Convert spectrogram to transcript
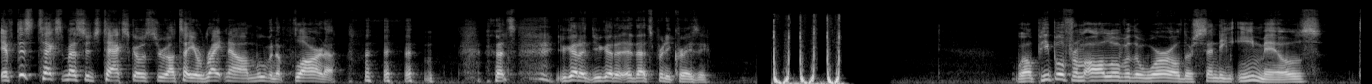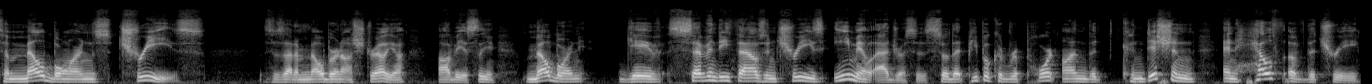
if this text message tax goes through, I'll tell you right now, I'm moving to Florida. that's you gotta you gotta that's pretty crazy. Well, people from all over the world are sending emails to Melbourne's trees. This is out of Melbourne, Australia. Obviously, Melbourne gave 70,000 trees email addresses so that people could report on the condition and health of the tree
